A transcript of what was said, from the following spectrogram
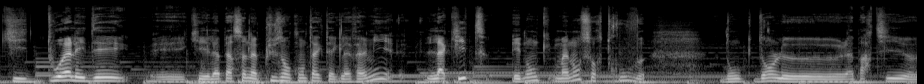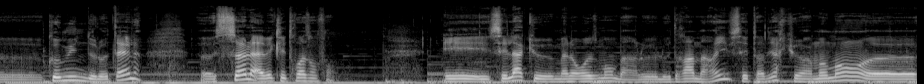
qui doit l'aider et qui est la personne la plus en contact avec la famille, la quitte et donc Manon se retrouve donc dans la partie euh, commune de l'hôtel, euh, seule avec les trois enfants. Et c'est là que malheureusement ben, le, drame arrive, c'est-à-dire qu'à un moment, euh,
